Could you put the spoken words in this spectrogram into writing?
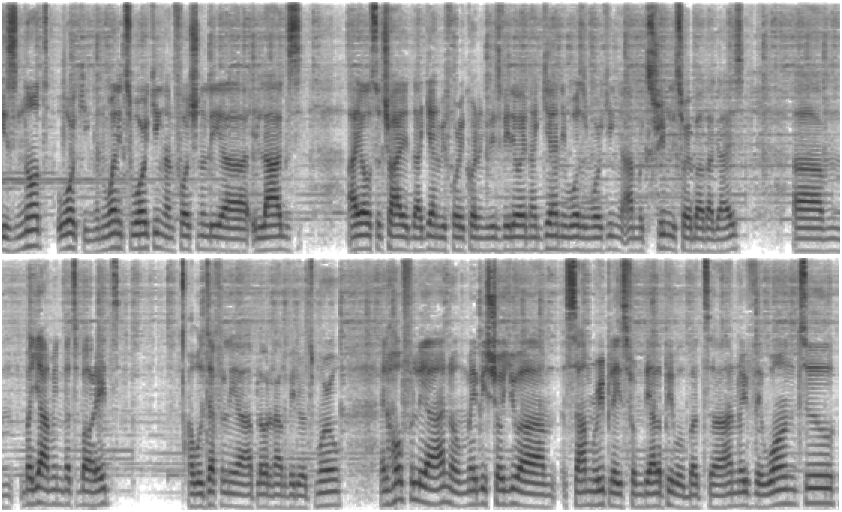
is not working. And when it's working, unfortunately, uh, it lags. I also tried it again before recording this video, and again it wasn't working. I'm extremely sorry about that, guys. Um, but yeah, I mean that's about it. I will definitely uh, upload another video tomorrow. And hopefully I don't know maybe show you um, some replays from the other people but uh, I don't know if they want to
